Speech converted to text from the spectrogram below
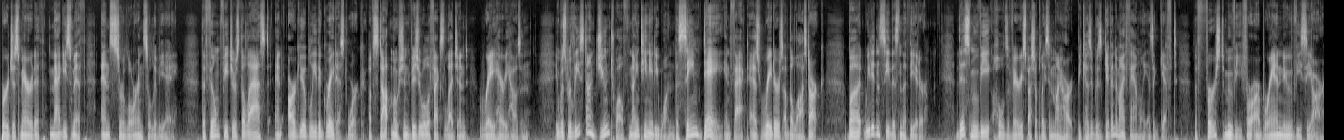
Burgess Meredith, Maggie Smith, and Sir Laurence Olivier. The film features the last and arguably the greatest work of stop motion visual effects legend Ray Harryhausen. It was released on June 12, 1981, the same day, in fact, as Raiders of the Lost Ark. But we didn't see this in the theater. This movie holds a very special place in my heart because it was given to my family as a gift, the first movie for our brand new VCR.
